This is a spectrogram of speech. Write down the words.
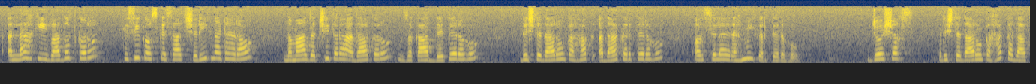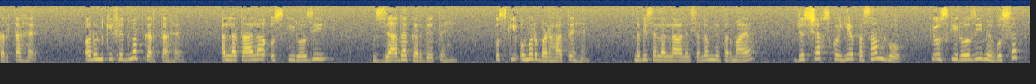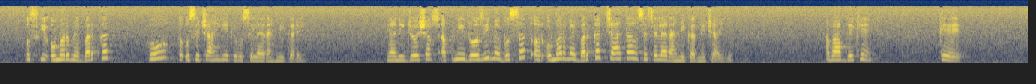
اللہ کی عبادت کرو، کسی کو اس کے ساتھ شریک نہ ٹھہراؤ، نماز اچھی طرح ادا کرو زکات دیتے رہو، رشتہ داروں کا حق ادا کرتے رہو اور سلا رحمی کرتے رہو۔ جو شخص رشتہ داروں کا حق ادا کرتا ہے اور ان کی خدمت کرتا ہے، اللہ تعالیٰ اس کی روزی زیادہ کر دیتے ہیں۔ اس کی عمر بڑھاتے ہیں۔ نبی صلی اللہ علیہ وسلم نے فرمایا، جس شخص کو یہ پسند ہو کہ اس کی روزی میں وسط اس کی عمر میں برکت ہو، تو اسے چاہیے کہ وہ سلح رحمی کرے۔ یعنی جو شخص اپنی روزی میں وسط اور عمر میں برکت چاہتا ہے، اسے سلح رحمی کرنی چاہیے۔ اب آپ دیکھیں کہ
